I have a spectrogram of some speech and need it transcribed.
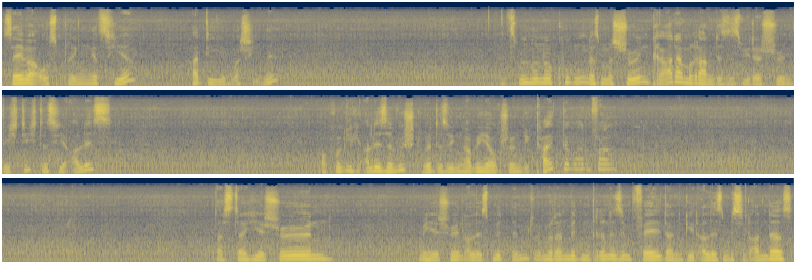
selber ausbringen jetzt hier. Hat die Maschine. Jetzt müssen wir nur gucken, dass man schön, gerade am Rand ist es wieder schön wichtig, dass hier alles, auch wirklich alles erwischt wird. Deswegen habe ich auch schön gekalkt am Anfang. Dass da hier schön, man hier schön alles mitnimmt. Wenn man dann mittendrin ist im Feld, dann geht alles ein bisschen anders.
